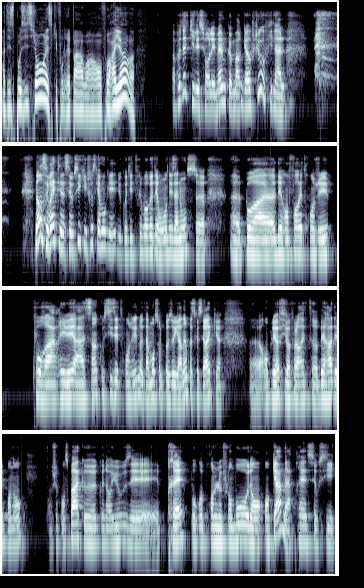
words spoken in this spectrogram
à disposition? Est-ce qu'il ne faudrait pas avoir un renfort ailleurs? Ah, Peut-être qu'il est sur les mêmes que Marc Gaucho au final. non, c'est vrai que c'est aussi quelque chose qui a manqué du côté de Fribourg-Gotteron, des annonces pour des renforts étrangers pour arriver à 5 ou 6 étrangers, notamment sur le poste de gardien, parce que c'est vrai que en playoff, il va falloir être Berra dépendant. Je ne pense pas que Connor Hughes est prêt pour reprendre le flambeau en cas, mais après, c'est aussi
